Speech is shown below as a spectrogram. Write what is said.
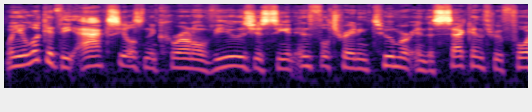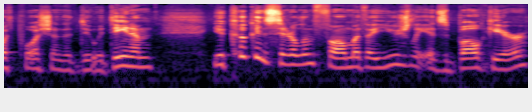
When you look at the axials and the coronal views, you see an infiltrating tumor in the second through fourth portion of the duodenum. You could consider lymphoma, though usually it's bulkier.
